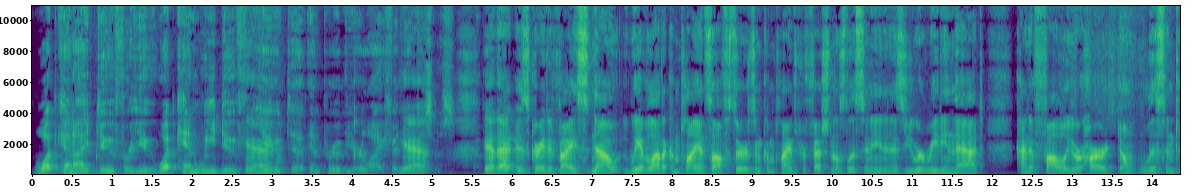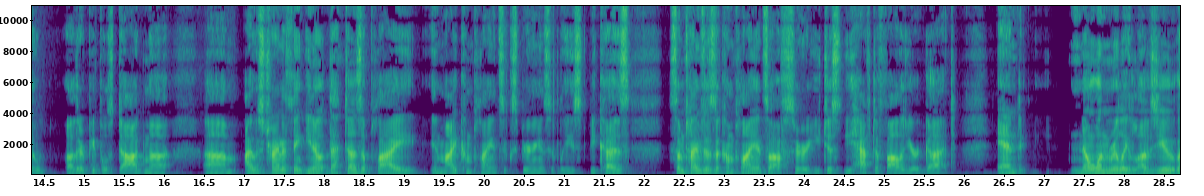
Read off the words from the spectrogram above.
What can I do for you? What can we do for Yeah. you to improve your life and your business? Yeah, that is great advice. Now, we have a lot of compliance officers and compliance professionals listening, and as you were reading that, kind of follow your heart, don't listen to other people's dogma. Um, I was trying to think, you know, that does apply in my compliance experience at least, because sometimes as a compliance officer, you just you have to follow your gut. And no one really loves you.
